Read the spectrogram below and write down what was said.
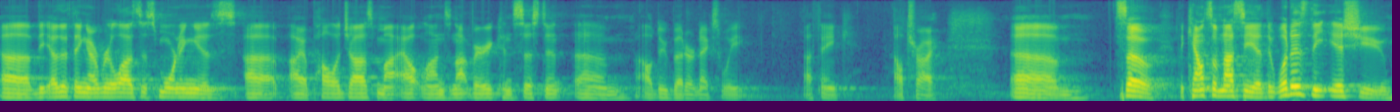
Uh, the other thing I realized this morning is uh, I apologize. My outline's not very consistent. Um, I'll do better next week, I think. I'll try. Um, so, the Council of Nicaea, what is the issue?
